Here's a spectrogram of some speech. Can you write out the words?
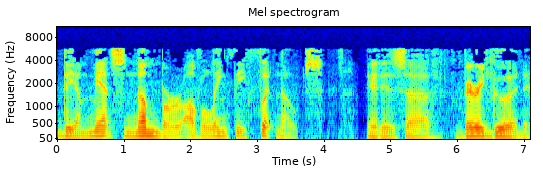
the immense number of lengthy footnotes. It is uh, very good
